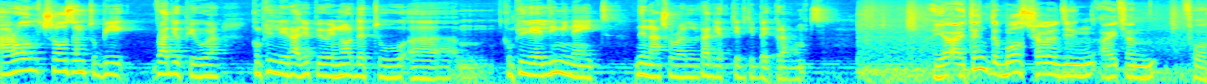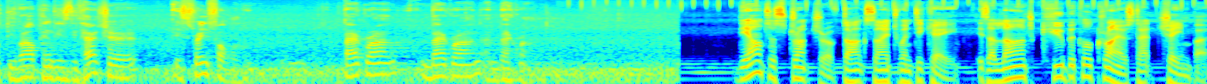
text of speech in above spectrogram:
are all chosen to be radio pure, completely radio pure in order to um, completely eliminate the natural radioactivity backgrounds. Yeah, I think the most challenging item for developing this detector is threefold background, background, and background. The outer structure of DarkSide 20K is a large cubical cryostat chamber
